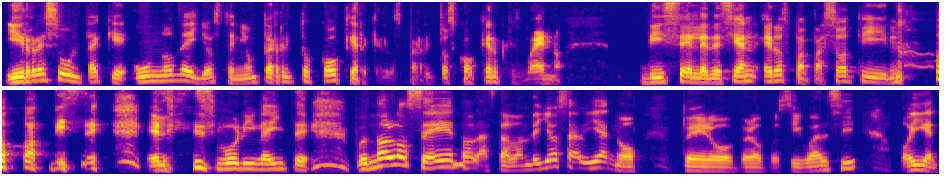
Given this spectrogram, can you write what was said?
y resulta que uno de ellos tenía un perrito cocker, que los perritos cocker, pues bueno, dice, le decían Eros Papazotti, no, dice el Isbury 20. Pues no lo sé, no, hasta donde yo sabía, no, pero, pero pues igual sí. Oigan,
